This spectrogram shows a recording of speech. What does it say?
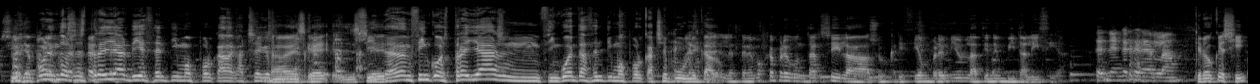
Si te ponen dos estrellas, 10 céntimos por cada caché que No, es que- es si que- te dan cinco estrellas, mm, 50 céntimos por caché publicado. Les tenemos que preguntar si la suscripción premium la tienen vitalicia. Tendrían que tenerla. Creo que sí.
